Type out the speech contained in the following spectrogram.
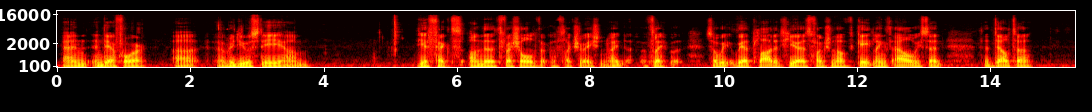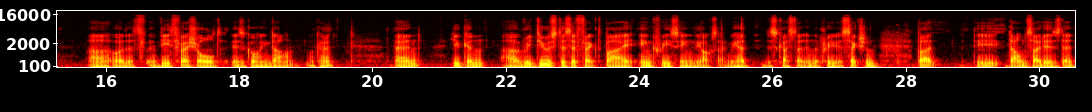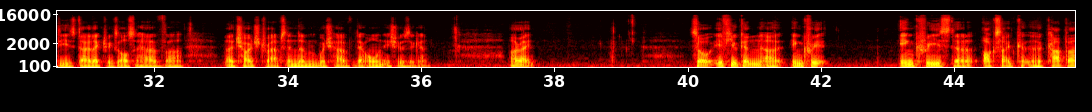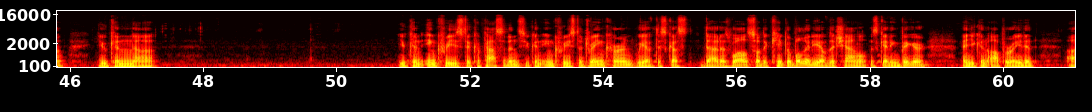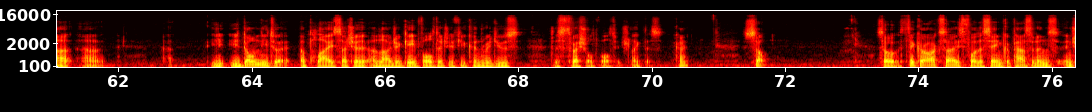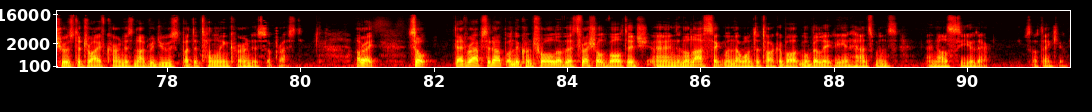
and, and therefore uh, reduce the, um, the effects on the threshold fluctuation, right? So we, we had plotted here as function of gate length L, we said the delta uh, or the th V threshold is going down, okay? And you can uh, reduce this effect by increasing the oxide. We had discussed that in the previous section, but the downside is that these dielectrics also have uh, uh, charge traps in them, which have their own issues again. All right. So if you can uh, increase increase the oxide uh, kappa, you can uh, You can increase the capacitance, you can increase the drain current. We have discussed that as well. So the capability of the channel is getting bigger and you can operate it. Uh, uh, you, you, don't need to apply such a, a larger gate voltage if you can reduce this threshold voltage like this, okay? So, so thicker oxides for the same capacitance ensures the drive current is not reduced, but the tunneling current is suppressed. All right, so that wraps it up on the control of the threshold voltage. And in the last segment, I want to talk about mobility enhancements, and I'll see you there. So thank you.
